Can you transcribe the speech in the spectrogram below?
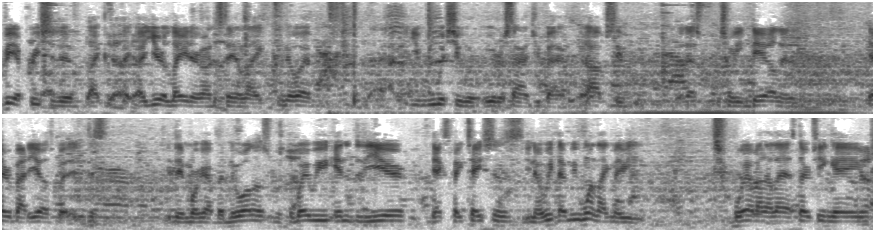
be appreciative. Like a, a year later, understand like you know what, you, wish you would, we would have signed you back. But Obviously, that's between Dale and everybody else, but it just it didn't work out. But New Orleans was the way we ended the year, the expectations. You know, we we won like maybe 12 out of the last 13 games.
